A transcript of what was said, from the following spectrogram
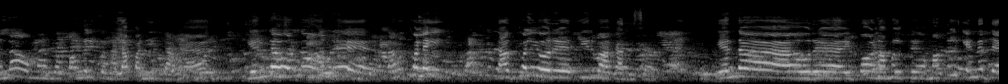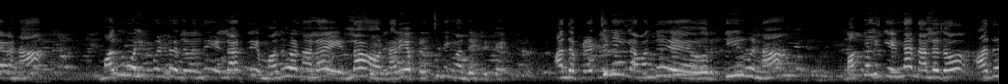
எல்லாம் அவங்கவுங்க பங்களிப்பு நல்லா பண்ணியிருக்காங்க. எந்த ஒன்றும் வந்து தற்கொலை தற்கொலை ஒரு தீர்வாகாது சார். எந்த ஒரு இப்போ நம்மளுக்கு மக்களுக்கு என்ன தேவைன்னா மது ஒழிப்புன்றது வந்து எல்லாத்தையும் மதுவனால எல்லாம் நிறைய பிரச்சனைங்க வந்துட்டு இருக்கு அந்த பிரச்சனைகளை வந்து ஒரு தீர்வுனா மக்களுக்கு என்ன நல்லதோ அது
